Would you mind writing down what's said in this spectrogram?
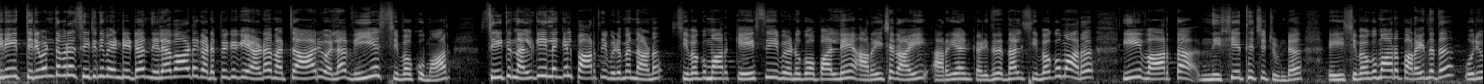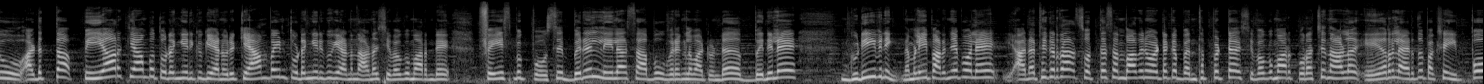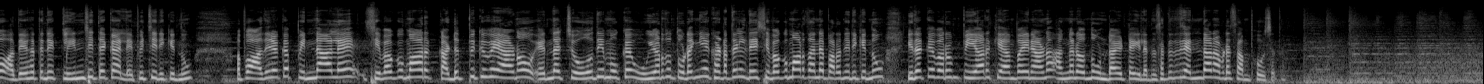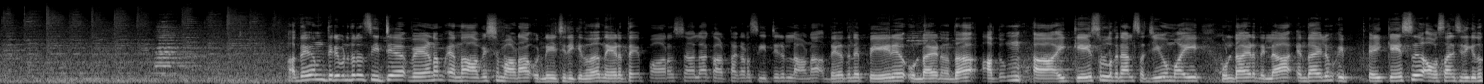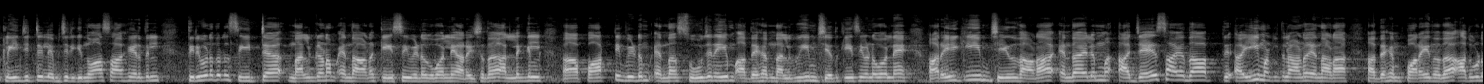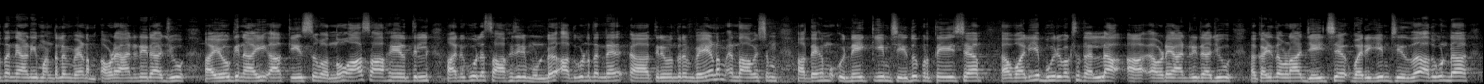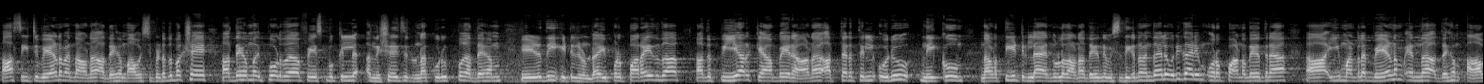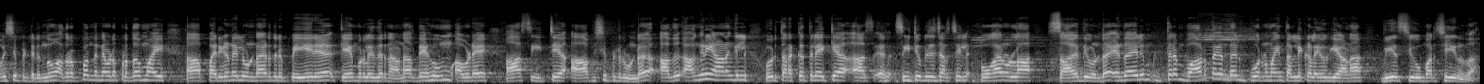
ഇനി തിരുവനന്തപുരം സീറ്റിന് വേണ്ടിയിട്ട് നിലപാട് കടുപ്പിക്കുകയാണ് മറ്റാരുമല്ല വി എസ് ശിവകുമാർ. സീറ്റ് നൽകിയില്ലെങ്കിൽ പാർട്ടി വിടുമെന്നാണ് ശിവകുമാർ കെ സി വേണുഗോപാലിനെ അറിയിച്ചതായി അറിയാൻ കഴിഞ്ഞത്. എന്നാൽ ശിവകുമാർ ഈ വാർത്ത നിഷേധിച്ചിട്ടുണ്ട്. ഈ ശിവകുമാർ പറയുന്നത് ഒരു അടുത്ത പി ആർ ക്യാമ്പ് തുടങ്ങിയിരിക്കുകയാണ് ഒരു ക്യാമ്പയിൻ തുടങ്ങിയിരിക്കുകയാണെന്നാണ് ശിവകുമാറിന്റെ ഫേസ്ബുക്ക് പോസ്റ്റ്. ബിനിൽ ലീല സാബു വിവരങ്ങളുമായിട്ടുണ്ട്. ബിനിലെ ഗുഡ് ഈവനിങ്. നമ്മൾ ഈ പറഞ്ഞ പോലെ അനധികൃത സ്വത്ത് സമ്പാദനവുമായിട്ടൊക്കെ ബന്ധപ്പെട്ട് ശിവകുമാർ കുറച്ച് നാൾ എയറിലായിരുന്നു പക്ഷേ ഇപ്പോൾ അദ്ദേഹത്തിന് ക്ലീൻ ചിറ്റൊക്കെ ലഭിച്ചിരിക്കുന്നു. അപ്പോൾ അതിനൊക്കെ പിന്നാലെ ശിവകുമാർ കടുപ്പിക്കുകയാണോ എന്ന ചോദ്യമൊക്കെ ഉയർന്നു തുടങ്ങിയ ഘട്ടത്തിൽ ദേ ശിവകുമാർ തന്നെ പറഞ്ഞിരിക്കുന്നു. ഇതൊക്കെ വെറും പി ആർ ക്യാമ്പയിനാണ് അങ്ങനെ ഒന്നും ഉണ്ടായിട്ടേ ഇല്ലെന്ന് സത്യത്തിൽ എന്താണ് അവിടെ സംഭവിച്ചത്? അദ്ദേഹം തിരുവനന്തപുരം സീറ്റ് വേണം എന്ന ആവശ്യമാണ് ഉന്നയിച്ചിരിക്കുന്നത്. നേരത്തെ പാറശാല കാട്ടാക്കട സീറ്റുകളിലാണ് അദ്ദേഹത്തിന്റെ പേര് ഉണ്ടായിരുന്നത്. അതും ഈ കേസ് ഉള്ളതിനാൽ സജീവമായി ഉണ്ടായിരുന്നില്ല. എന്തായാലും ഈ കേസ് അവസാനിച്ചിരിക്കുന്നു ക്ലീൻ ചിറ്റ് ലഭിച്ചിരിക്കുന്നു. ആ സാഹചര്യത്തിൽ തിരുവനന്തപുരം സീറ്റ് നൽകണം എന്നാണ് കെ സി വേണുഗോപാലിനെ അറിയിച്ചത്. അല്ലെങ്കിൽ പാർട്ടി വിടും എന്ന സൂചനയും അദ്ദേഹം നൽകുകയും ചെയ്തു. കെ സി വേണുഗോപാലിനെ അറിയിക്കുകയും ചെയ്തതാണ്. എന്തായാലും ജയസായത ഈ മണ്ഡലത്തിലാണ് എന്നാണ് അദ്ദേഹം പറയുന്നത്. അതുകൊണ്ട് തന്നെയാണ് ഈ മണ്ഡലം വേണം. അവിടെ ആന്റണി രാജു അയോഗ്യനായി ആ കേസ് വന്നു. ആ സാഹചര്യത്തിൽ അനുകൂല സാഹചര്യമുണ്ട്. അതുകൊണ്ട് തന്നെ തിരുവനന്തപുരം വേണം എന്ന ആവശ്യം അദ്ദേഹം ഉന്നയിക്കുകയും ചെയ്തു. പ്രത്യേകിച്ച് വലിയ ഭൂരിപക്ഷത്തിലല്ല അവിടെ ആന്റണി രാജു കഴിഞ്ഞ തവണ ജയിച്ച് വരികയും ചെയ്തത്. അതുകൊണ്ട് ആ സീറ്റ് വേണമെന്നാണ് അദ്ദേഹം ആവശ്യപ്പെട്ടത്. പക്ഷേ അദ്ദേഹം ഇപ്പോൾ ഫേസ്ബുക്കിൽ നിഷേധിച്ചിട്ടുണ്ട്. കുറിപ്പ് അദ്ദേഹം എഴുതി ഇട്ടിട്ടുണ്ട്. ഇപ്പോൾ പറയുന്നത് അത് പി ആർ ക്യാമ്പയിനാണ്. അത്തരത്തിൽ ഒരു നീക്കവും നടത്തിയിട്ടില്ല എന്നുള്ളതാണ് അദ്ദേഹത്തിന്റെ വിശദീകരണം. എന്തായാലും ഒരു കാര്യം ഉറപ്പാണ്. അദ്ദേഹത്തിന് ഈ മണ്ഡലം വേണം എന്ന് അദ്ദേഹം ആവശ്യപ്പെട്ടിരുന്നു. അതോടൊപ്പം തന്നെ അവിടെ പ്രഥമമായി പരിഗണനയിൽ ഉണ്ടായിരുന്ന ഒരു പേര് കെ മുരളീധരനാണ്. അദ്ദേഹവും അവിടെ ആ സീറ്റ് ആവശ്യപ്പെട്ടിട്ടുണ്ട്. അത് അങ്ങനെയാണെങ്കിൽ ഒരു തർക്കത്തിലേക്ക് സീറ്റ് വിഭജന ചർച്ചയിൽ പോകാനുള്ള സാധ്യതയുണ്ട്. എന്തായാലും ഇത്തരം വാർത്തകൾ എന്തായാലും പൂർണമായും തള്ളിക്കളയുകയാണ് വി എസ് ശിവകുമാർ ചെയ്യുന്നത്.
